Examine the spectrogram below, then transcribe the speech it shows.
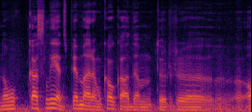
nu, kas liedz piemēram kaut kādam tur, uh,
